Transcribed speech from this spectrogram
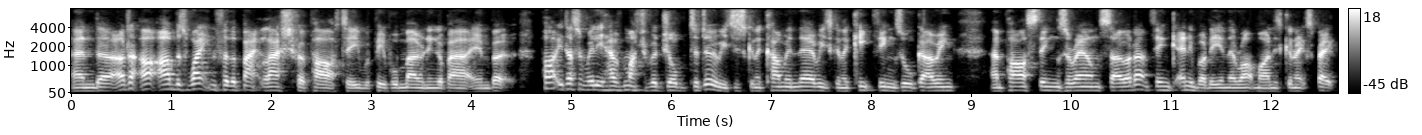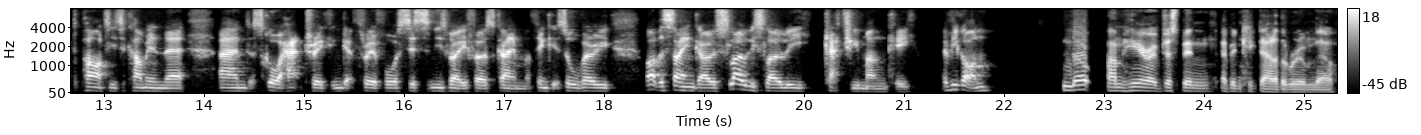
And uh, I, I, was waiting for the backlash for Partey with people moaning about him, but Partey doesn't really have much of a job to do. He's just going to come in there, he's going to keep things all going and pass things around. So I don't think anybody in their right mind is going to expect Partey to come in there and score a hat trick and get three or four assists in his very first game. I think it's all very, like the saying goes, slowly, slowly, catchy monkey. Have you gone? Nope, I'm here. I've just been I've been kicked out of the room though.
